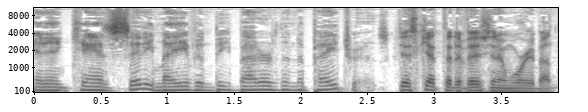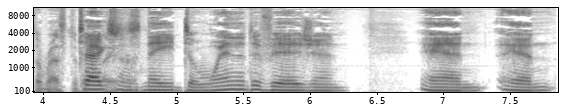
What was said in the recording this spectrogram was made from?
And in Kansas City, may even be better than the Patriots. Just get the division and worry about the rest of Texans it. Texans need to win the division and and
